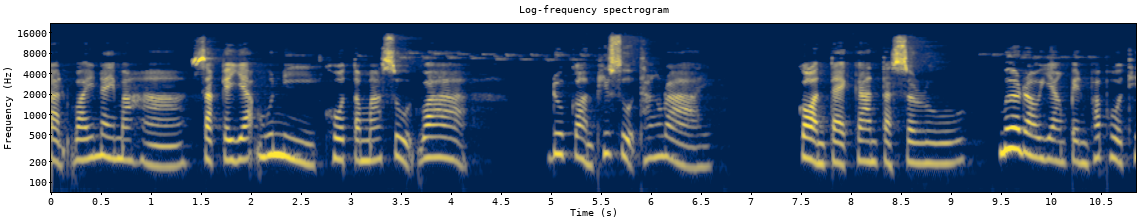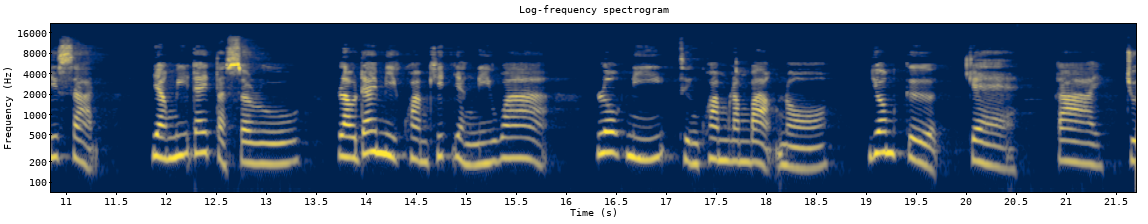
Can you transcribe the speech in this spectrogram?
ตัดไว้ในมหาสักยมุนีโคตมสูตรว่า ดูก่อนพิสูจน์ทั้งหลาย ก่อนแต่การตัดสรู้ เมื่อเรายังเป็นพระโพธิสัตว์ ยังมิได้ตัดสรู้ เราได้มีความคิดอย่างนี้ว่า โลกนี้ถึงความลำบากหนอ ย่อมเกิด แก่ ตาย จุ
